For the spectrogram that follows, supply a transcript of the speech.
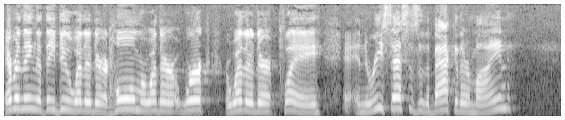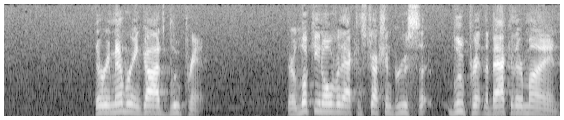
Everything that they do, whether they're at home or whether they're at work or whether they're at play, in the recesses of the back of their mind, they're remembering God's blueprint. They're looking over that construction blueprint in the back of their mind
